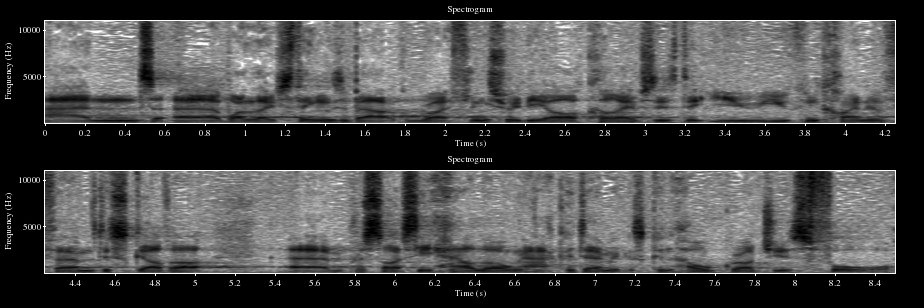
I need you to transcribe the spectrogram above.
And uh, one of those things about rifling through the archives is that you, you can kind of um, discover um, precisely how long academics can hold grudges for.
